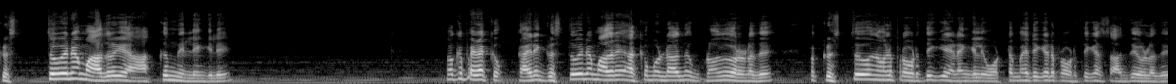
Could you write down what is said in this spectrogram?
ക്രിസ്തുവിനെ മാതൃകയാക്കുന്നില്ലെങ്കിൽ നമുക്ക് പിഴക്കും. കാര്യം ക്രിസ്തുവിനെ മാതൃകയാക്കുമ്പോൾ ഉണ്ടാകുന്ന ഗുണമെന്ന് പറയുന്നത് ഇപ്പോൾ ക്രിസ്തു നമ്മൾ പ്രവർത്തിക്കുകയാണെങ്കിൽ ഓട്ടോമാറ്റിക്കായിട്ട് പ്രവർത്തിക്കാൻ സാധ്യതയുള്ളത്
